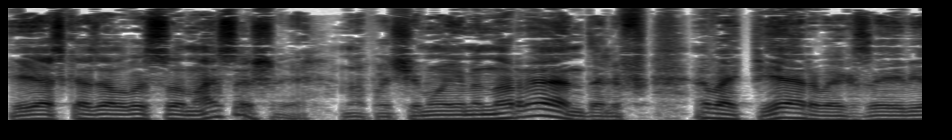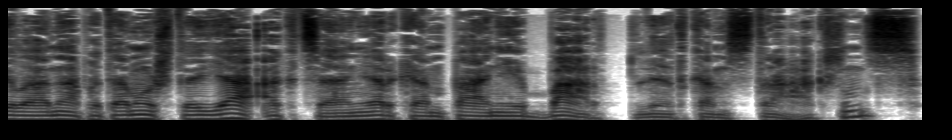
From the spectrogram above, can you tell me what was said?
И я сказал, вы с ума сошли? Но почему именно Рэндольф? Во-первых, заявила она, потому что я акционер компании Bartlett Constructions.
